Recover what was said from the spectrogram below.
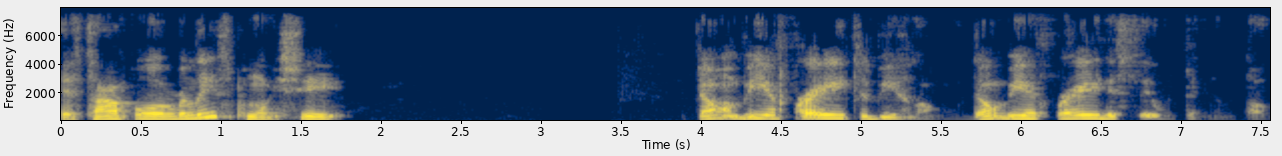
it's time for a release point. Shit, don't be afraid to be alone. Don't be afraid to sit within them thoughts.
